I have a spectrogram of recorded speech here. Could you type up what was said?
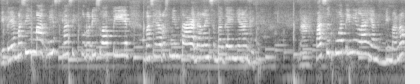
gitu ya masih ma- mis- masih kudu disuapin masih harus minta dan lain sebagainya gitu nah fase kuat inilah yang di mana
